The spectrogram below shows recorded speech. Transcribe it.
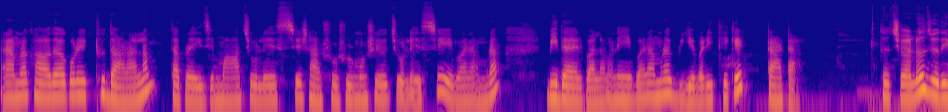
আর আমরা খাওয়া দাওয়া করে একটু দাঁড়ালাম। তারপরে এই যে মা চলে এসছে শ্বশুরমশাইও চলে এসছে। এবার আমরা বিদায়ের পালা মানে এবার আমরা বিয়েবাড়ি থেকে টাটা। তো চলো, যদি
